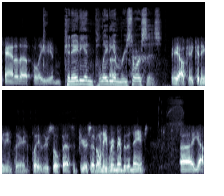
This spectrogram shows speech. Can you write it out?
Canada Palladium. Canadian Palladium Resources. Yeah, okay, Canadian Palladium. Play. They're so fast and furious, I don't even remember the names. Uh, yeah,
